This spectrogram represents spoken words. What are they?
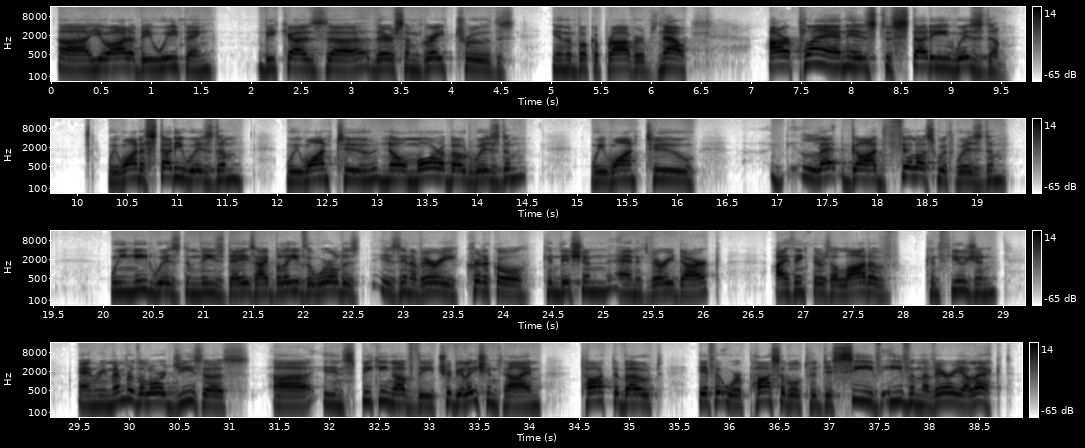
uh, you ought to be weeping because uh, there's some great truths in the book of Proverbs. Now, our plan is to study wisdom. We want to study wisdom. We want to know more about wisdom. We want to let God fill us with wisdom. We need wisdom these days. I believe the world is, is in a very critical condition and it's very dark. I think there's a lot of confusion. And remember, the Lord Jesus, uh, in speaking of the tribulation time, talked about if it were possible to deceive even the very elect.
